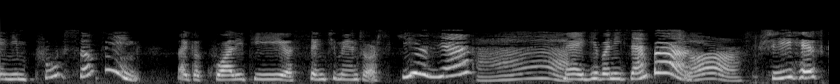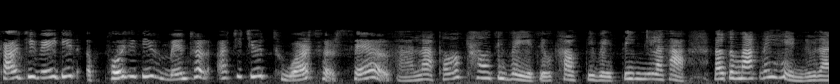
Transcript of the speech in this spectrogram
and improve something, like a quality, a sentiment, or skills, yeah? อ่า May I give an example? sure She has cultivated a positive mental attitude towards herself. เอาล่ะคำว่า cultivate หรือ cultivating นี่แหละค่ะ เราจะมักได้เห็นเวลา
